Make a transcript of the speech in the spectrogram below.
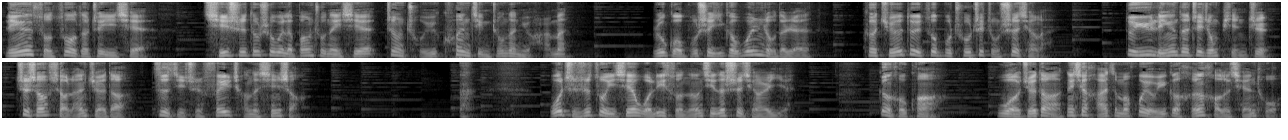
林恩所做的这一切，其实都是为了帮助那些正处于困境中的女孩们。如果不是一个温柔的人，可绝对做不出这种事情来。对于林恩的这种品质，至少小兰觉得自己是非常的欣赏。我只是做一些我力所能及的事情而已，更何况，我觉得那些孩子们会有一个很好的前途，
